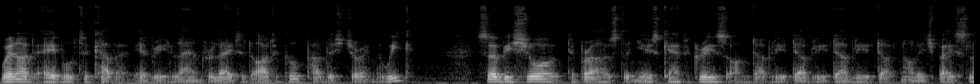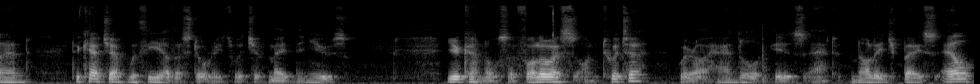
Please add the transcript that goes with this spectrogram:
We're not able to cover every land related article published during the week, so be sure to browse the news categories on www.knowledgebaseland to catch up with the other stories which have made the news. You can also follow us on Twitter, where our handle is at KnowledgeBaseL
